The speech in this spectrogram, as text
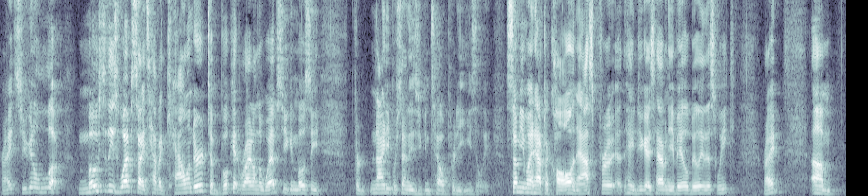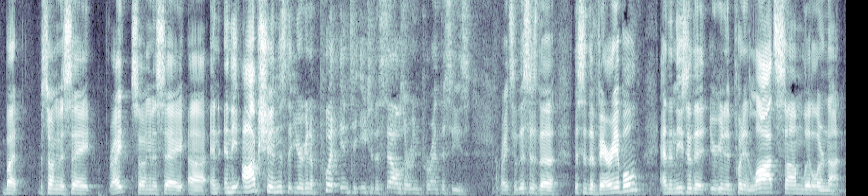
right? So you're going to look. Most of these websites have a calendar to book it right on the web, so you can mostly, for 90% of these, you can tell pretty easily. Some you might have to call and ask for, hey, do you guys have any availability this week, right? Um, but so I'm going to say, right? So I'm going to say, uh, and, and the options that you're going to put into each of the cells are in parentheses right? So this is the this is the variable, and then these are the you're going to put in lots, some, little, or none,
